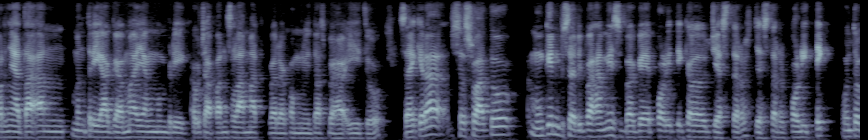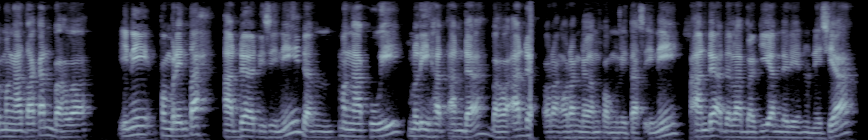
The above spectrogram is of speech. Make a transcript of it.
pernyataan Menteri Agama yang memberi ucapan selamat kepada komunitas Bahai itu, saya kira sesuatu mungkin bisa dipahami sebagai political gesture, gesture politik untuk mengatakan bahwa ini pemerintah ada di sini dan mengakui melihat Anda bahwa ada orang-orang dalam komunitas ini, Anda adalah bagian dari Indonesia,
